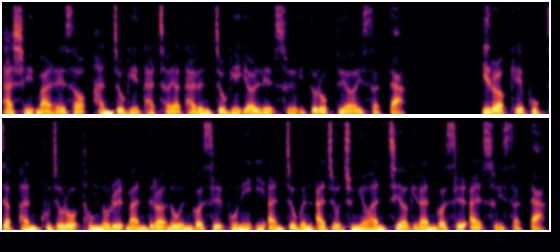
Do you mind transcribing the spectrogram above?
다시 말해서 한쪽이 닫혀야 다른 쪽이 열릴 수 있도록 되어 있었다. 이렇게 복잡한 구조로 통로를 만들어 놓은 것을 보니 이 안쪽은 아주 중요한 지역이란 것을 알 수 있었다.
